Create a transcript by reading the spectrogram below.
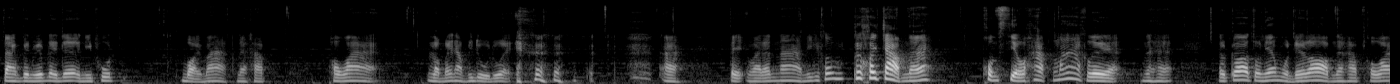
แปลงเป็นเว็บไรเดอร์อันนี้พูดบ่อยมากนะครับ เพราะว่าเราไม่ทำให้ดูด้วยอะเตะมาด้านหน้านี่ต้องค่อยๆจับนะ ผมเสียวหักมากเลยอะนะฮะ แล้วก็ตรงนี้หมุนได้รอบนะครับ เพราะว่า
